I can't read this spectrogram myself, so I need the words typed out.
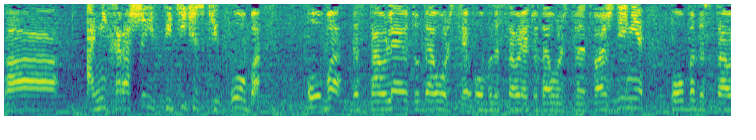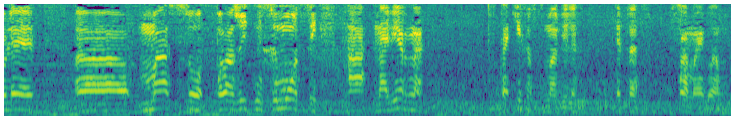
А, они хороши эстетически оба. Оба доставляют удовольствие. Оба доставляют удовольствие от вождения, оба доставляют э, массу положительных эмоций. А, наверное, в таких автомобилях это самое главное.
